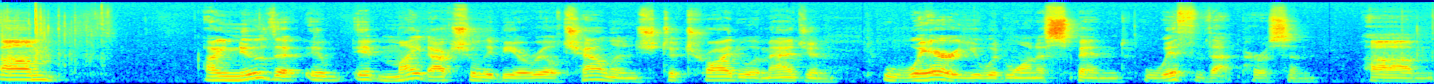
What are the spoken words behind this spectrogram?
Um, I knew that it, it might actually be a real challenge to try to imagine where you would want to spend with that person um,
